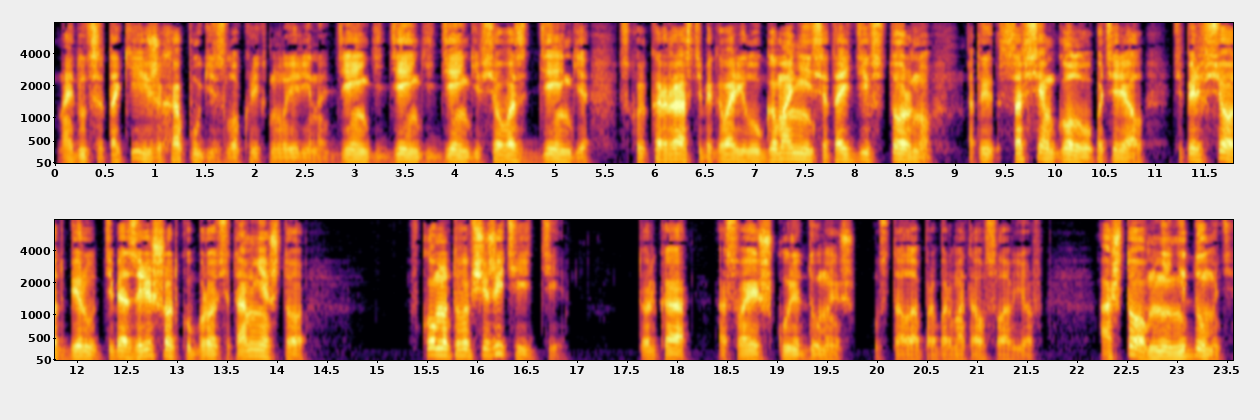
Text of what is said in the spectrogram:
«Найдутся такие же хапуги!» — зло крикнула Ирина. «Деньги, деньги, деньги, все у вас деньги! Сколько раз тебе говорила, угомонись, отойди в сторону, а ты совсем голову потерял. Теперь все отберут, тебя за решетку бросят, а мне что? В комнату в общежитие идти? Только о своей шкуре думаешь, устало пробормотал Соловьев. А что мне не думать?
